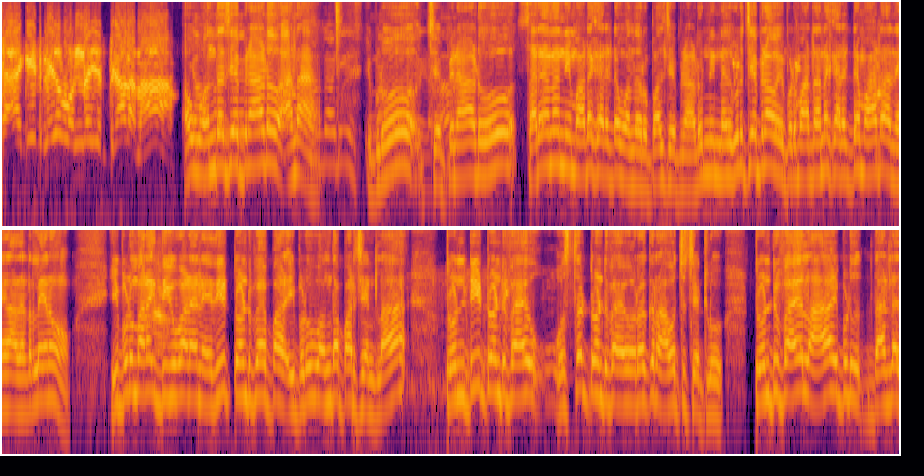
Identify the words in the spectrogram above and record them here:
ప్యాకెట్ మీద వంద చెప్పినాడనా? వంద చెప్పినాడు అన్న. ఇప్పుడు చెప్పినాడు సరే అన్న నీ మాట కరెక్టే వంద రూపాయలు చెప్పినాడు. నిన్నది కూడా చెప్పినావు ఇప్పుడు మాట అన్న కరెక్టే మాట నేను అదటలేను. ఇప్పుడు మనకి దిగుబడి అనేది ట్వంటీ ఫైవ్ ఇప్పుడు వంద పర్సెంట్లా ట్వంటీ ట్వంటీ ఫైవ్ వస్తే ట్వంటీ ఫైవ్ వరకు రావచ్చు చెట్లు. ట్వంటీ ఫైవ్లా ఇప్పుడు దాంట్లో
